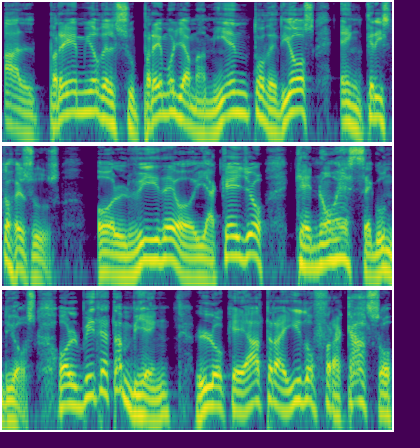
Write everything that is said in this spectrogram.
al premio del supremo llamamiento de Dios en Cristo Jesús. Olvide hoy aquello que no es según Dios. Olvide también lo que ha traído fracaso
